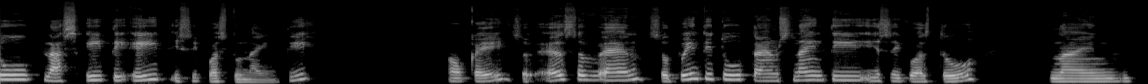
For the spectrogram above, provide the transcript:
2 plus 88 is equals to 90. Okay, so S of n, so 22 times 90 is equals to 9,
